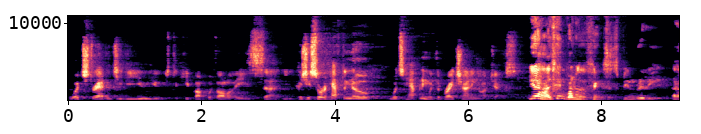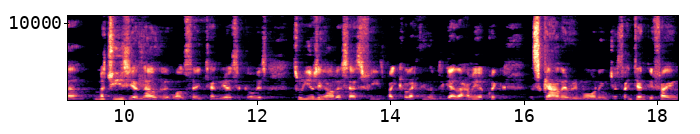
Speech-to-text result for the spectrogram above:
What strategy do you use to keep up with all of these? Because uh, you sort of have to know what's happening with the bright shining objects. Yeah, I think one of the things that's been really uh, much easier now than it was, say, 10 years ago is through using RSS feeds by collecting them together, having a quick scan every morning, just identifying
